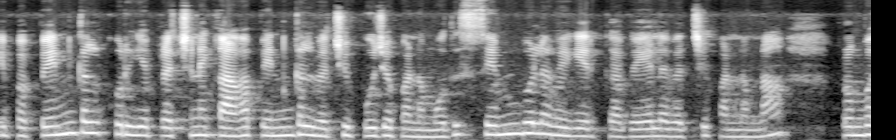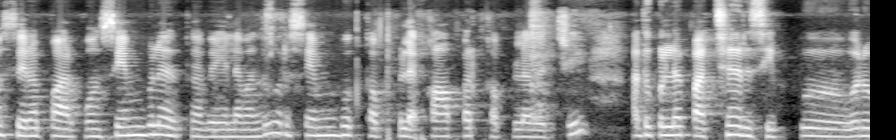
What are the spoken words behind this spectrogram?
இப்போ பெண்களுக்குரிய பிரச்சனைக்காக பெண்கள் வச்சு பூஜை பண்ணும்போது செம்பில் இருக்க வேலை வச்சு பண்ணோம்னா ரொம்ப சிறப்பாக இருக்கும். செம்பில் இருக்க வேலை வந்து ஒரு செம்பு கப்பில் காப்பர் கப்பில் வச்சு அதுக்குள்ளே பச்சரிசி பு ஒரு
